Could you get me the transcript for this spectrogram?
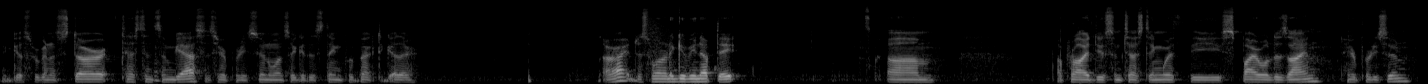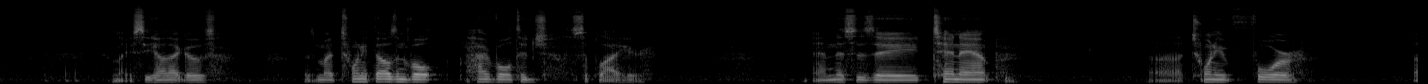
I guess we're gonna start testing some gases here pretty soon once I get this thing put back together. Alright, just wanted to give you an update. Um, I'll probably do some testing with the spiral design here pretty soon. And let you see how that goes. This is my 20,000 volt high voltage supply here and this is a 10 amp uh, 24 uh,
